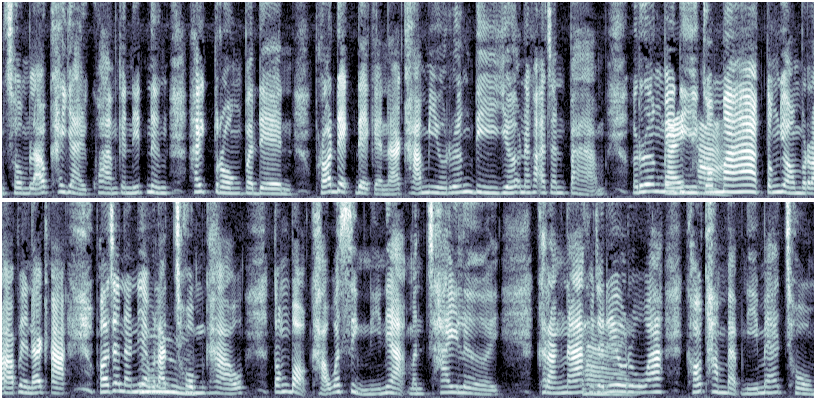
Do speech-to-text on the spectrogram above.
ำชมแล้วขยายความกันนิดนึงให้ตรงประเด็น เพราะเด็กๆอะนะคะ มีเรื่องดีเยอะนะคะ อาจารย์แปมเรื่องไม่ใช่ดีค่ะก็มากต้องยอมรับเลยนะคะ เพราะฉะนั้นเนี่ยอืมเวลาชมเขาต้องบอกเขาว่าสิ่งนี้เนี่ยมันใช่เลย ครั้งหน้าใช่เขาจะได้รู้ว่าเขาทำแบบนี้แม่ชม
